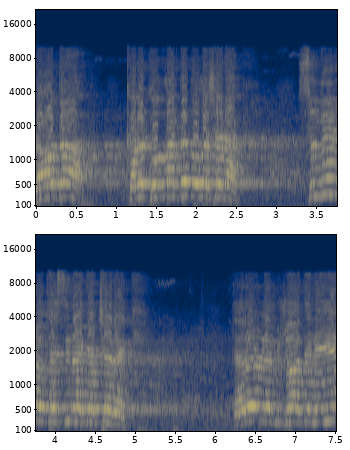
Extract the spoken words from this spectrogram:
dağda, karakollarda dolaşarak, sınır ötesine geçerek, terörle mücadeleyi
